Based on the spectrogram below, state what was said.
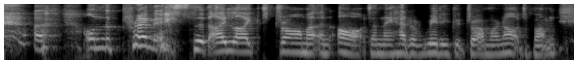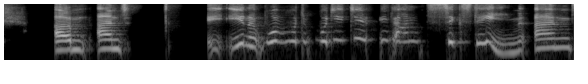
Uh, on the premise that I liked drama and art, and they had a really good drama and art department. Um, and you know, what, what what do you do? I'm 16, and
